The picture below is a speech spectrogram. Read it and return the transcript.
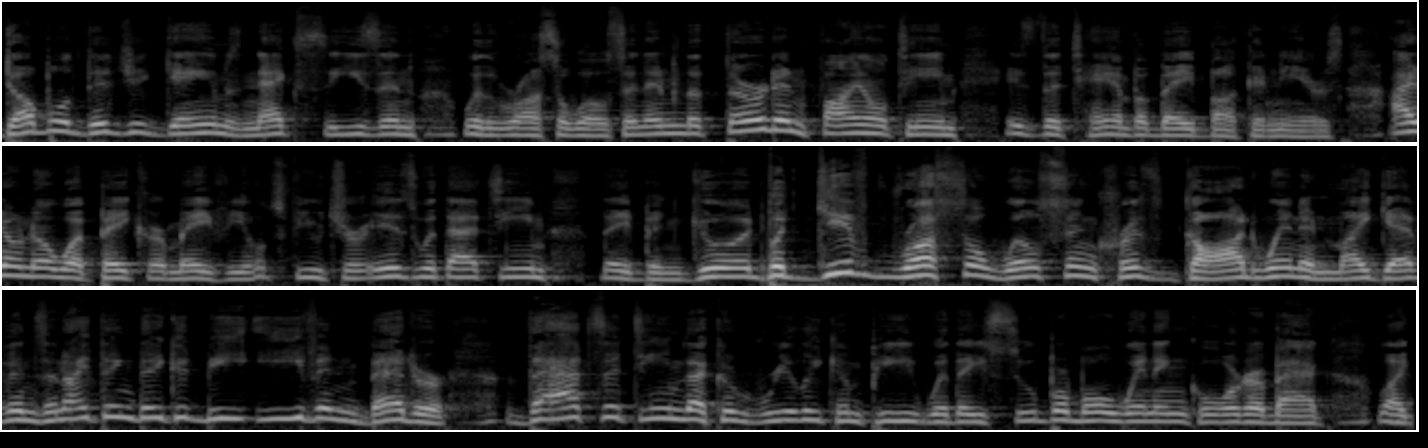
double digit games next season with Russell Wilson. And the third and final team is the Tampa Bay Buccaneers. I don't know what Baker Mayfield's future is with that team. They've been good, but give Russell Wilson, Chris Godwin, and Mike Evans, and I think they could be even better. That's a team that could really compete with a Super Bowl winning quarterback like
